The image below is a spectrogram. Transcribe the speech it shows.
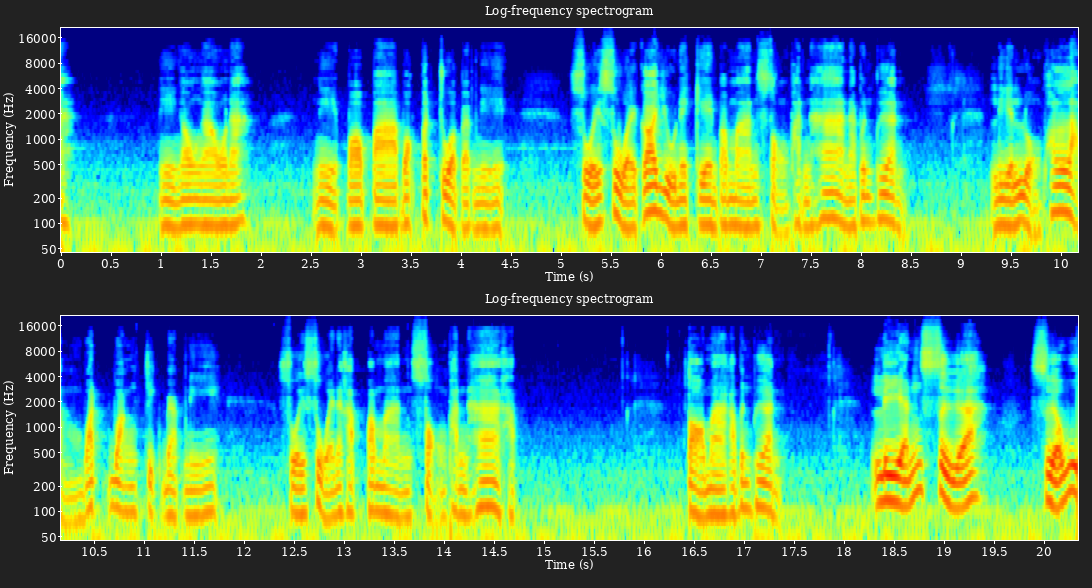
นี่เงาเงานะ นี่ปอปลาบล็อกประจวบแบบนี้ สวยๆ ก็อยู่ในเกณฑ์ประมาณ 2,500 นะเพื่อนๆ เหรียญหลวงพ่อหล่ำวัดวังจิกแบบนี้ สวยๆ นะครับประมาณ 2,500 ครับ ต่อมาครับเพื่อนๆ เหรียญเสือ เสือวู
